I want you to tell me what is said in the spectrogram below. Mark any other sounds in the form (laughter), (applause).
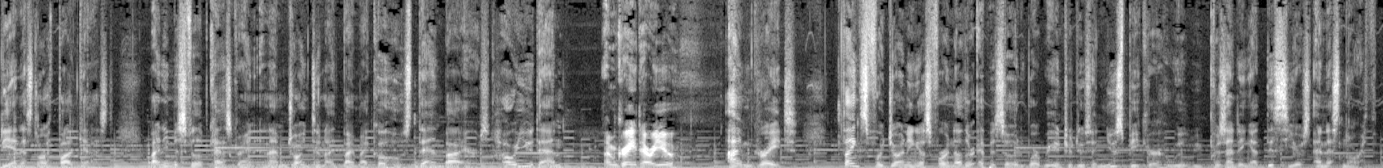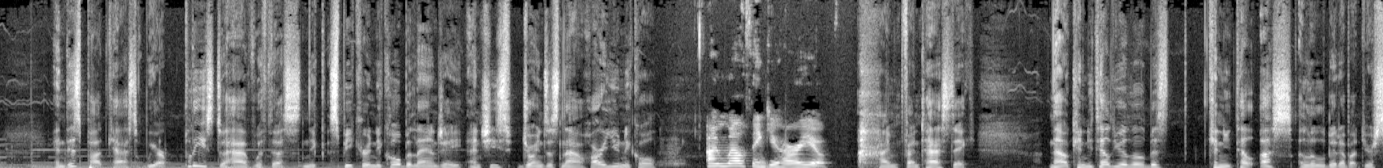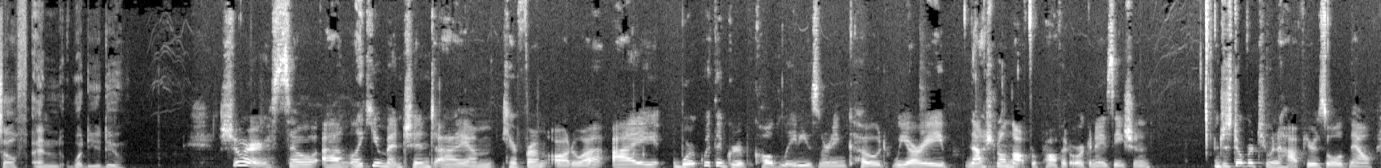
the NS North podcast. My name is Philip Casgrain, and I'm joined tonight by my co host, Dan Byers. How are you, Dan? I'm great. How are you? I'm great. Thanks for joining us for another episode where we introduce a new speaker who will be presenting at this year's NS North. In this podcast, we are pleased to have with us Nic- speaker Nicole Belanger, and she joins us now. How are you, Nicole? I'm well, thank you. How are you? (laughs) I'm fantastic. Now, can you tell you a little bit? Can you tell us a little bit about yourself and what do you do? Sure. So, um, like you mentioned, I am here from Ottawa. I work with a group called Ladies Learning Code. We are a national not for profit organization, just over two and a half years old now,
